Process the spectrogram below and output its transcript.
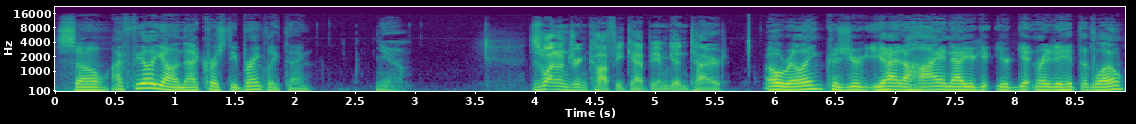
So I feel you on that Christie Brinkley thing. Yeah. This is why I don't drink coffee, Kappy. I'm getting tired. Oh, really? Because you you had a high and now you're you're getting ready to hit the low.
